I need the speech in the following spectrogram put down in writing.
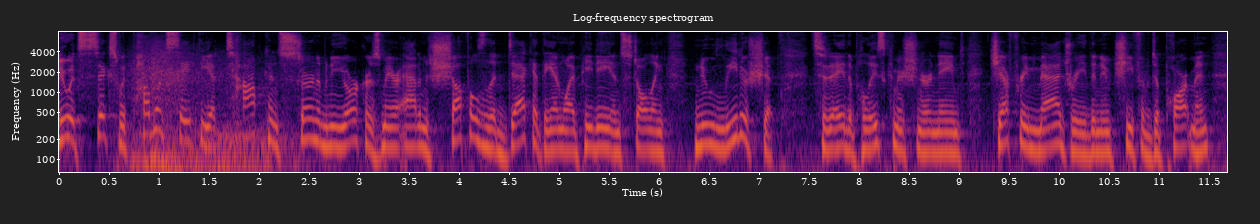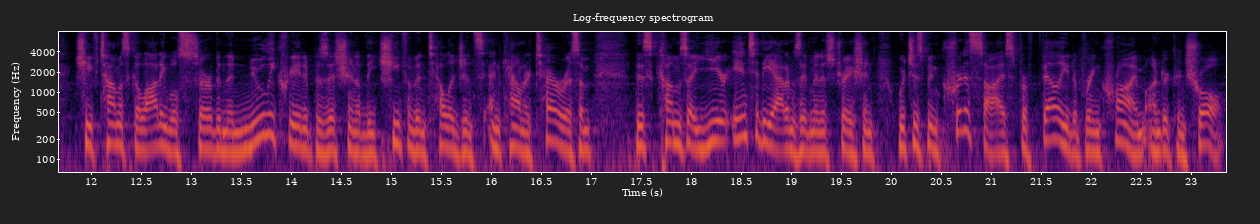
New at 6 with public safety a top concern of New Yorkers, Mayor Adams shuffles the deck at the NYPD installing new leadership. Today, the police commissioner named Jeffrey Maddrey the new chief of department. Chief Thomas Galati will serve in the newly created position of the chief of intelligence and counterterrorism. This comes a year into the Adams administration, which has been criticized for failure to bring crime under control.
